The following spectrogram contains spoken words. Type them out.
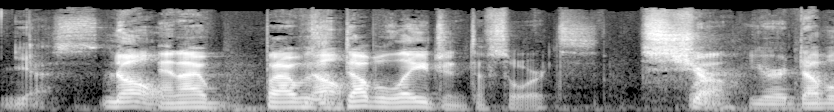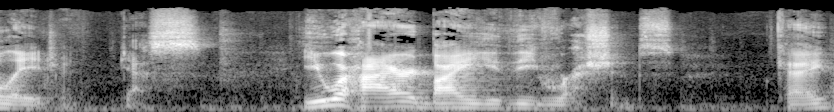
Yes. No. and I. But I was No. a double agent of sorts. Sure, Well- you're a double agent. Yes. You were hired by the Russians. Okay?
